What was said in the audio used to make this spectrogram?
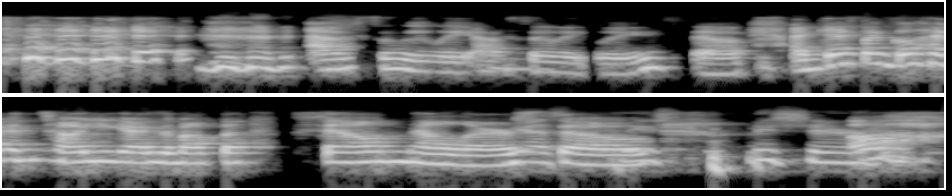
absolutely, absolutely. So I guess I'll go ahead and tell you guys about the failed mailer. Yes, so please, please share. Oh,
